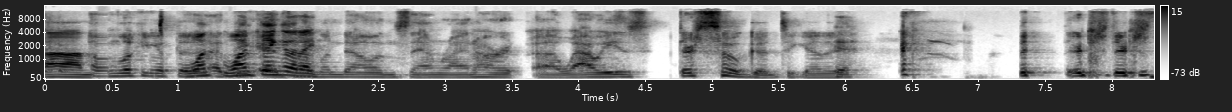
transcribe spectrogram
Um, I'm looking at the one at one the thing that I Lundell and Sam Reinhart uh, wowies. They're so good together. Yeah. they're they're just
